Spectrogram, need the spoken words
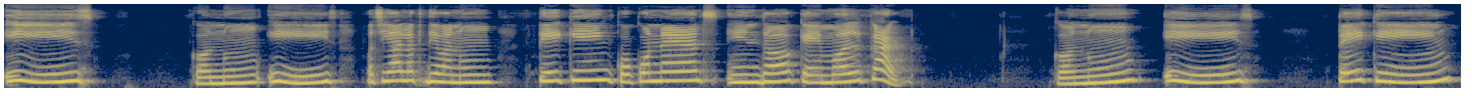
ઇઝ કનુ ઇઝ પછી આ લખી દેવાનું. Taking coconuts in the camel cart Kanu is taking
